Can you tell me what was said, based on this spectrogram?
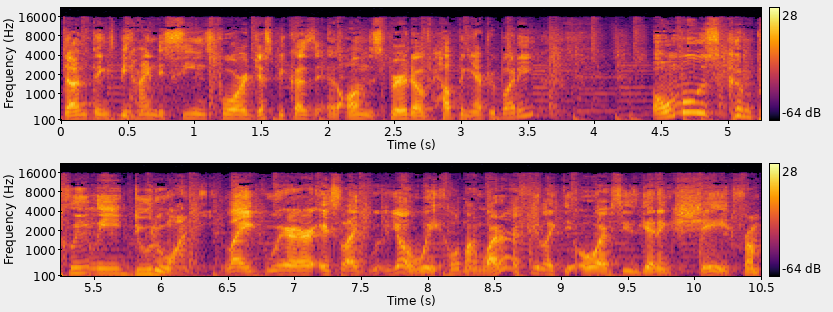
done things behind the scenes for, just because all in the spirit of helping everybody almost completely doodle on me. Like where it's like, yo, wait, hold on. Why do I feel like the OFC is getting shade from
